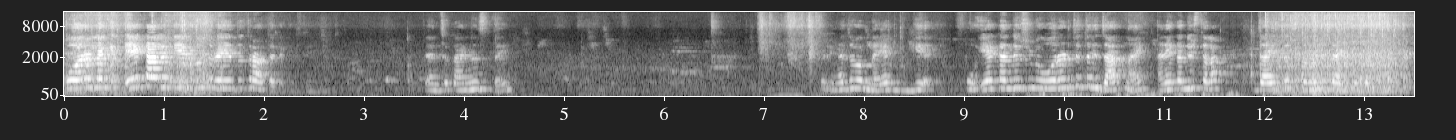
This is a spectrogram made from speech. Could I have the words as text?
पोरं लगेच एक आलं की दुसरं येतच राहतं त्यांचं काय नसतंय. तर ह्याचं बघ ना एक गे- दिवशी मी ओरडते तरी जात नाही आणि एखाद्या दिवशी त्याला जायचं असतं म्हणजे जायचं.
